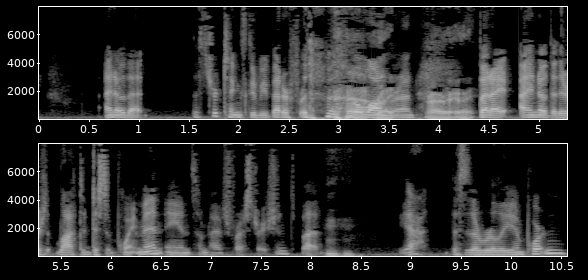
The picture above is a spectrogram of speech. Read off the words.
I know that this church thing's going to be better for them in the long right. run. Right, right, right. But I, I know that there's lots of disappointment and sometimes frustrations, but Mm-hmm. yeah, this is a really important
